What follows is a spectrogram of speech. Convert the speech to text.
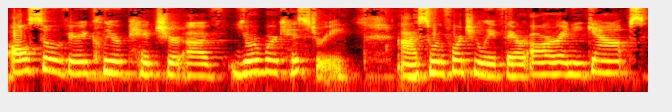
Also, a very clear picture of your work history. Uh, so, unfortunately, if there are any gaps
